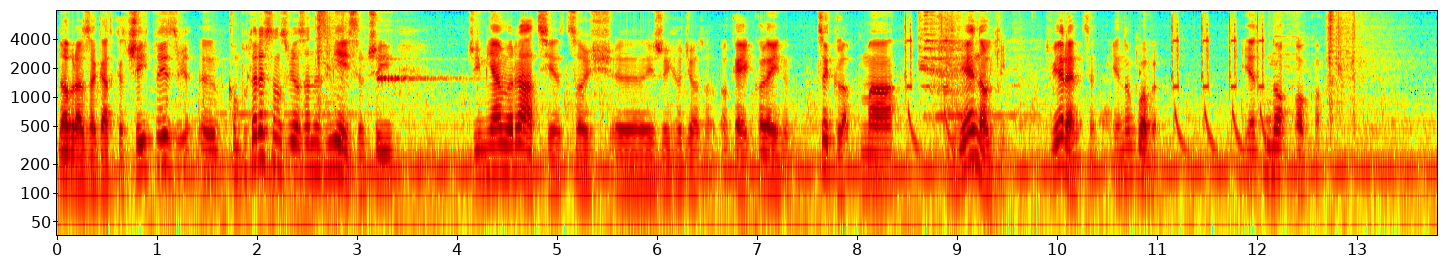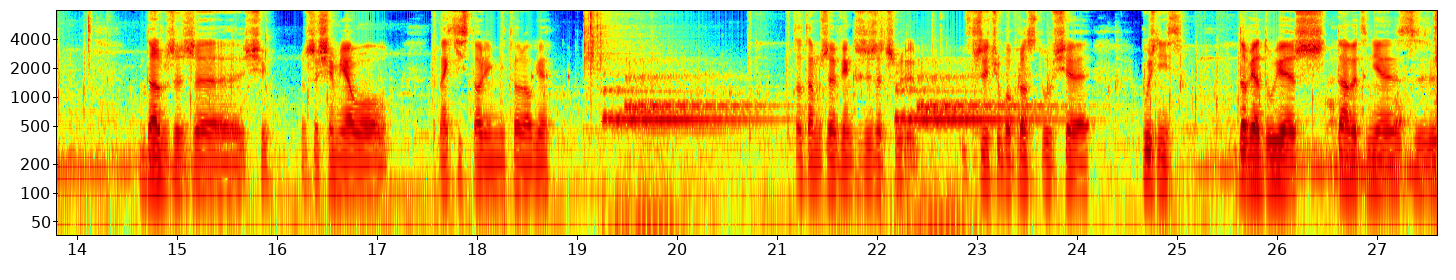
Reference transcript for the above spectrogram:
Dobra zagadka. Czyli to jest... Komputery są związane z miejscem, czyli... Czyli miałem rację, coś, jeżeli chodzi o to. Okej, okay, kolejny. Cyklop ma dwie nogi, dwie ręce, jedną głowę, jedno oko. Dobrze, że się, że się miało na historię mitologię to tam, że większość rzeczy w życiu po prostu się później dowiadujesz, nawet nie z,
